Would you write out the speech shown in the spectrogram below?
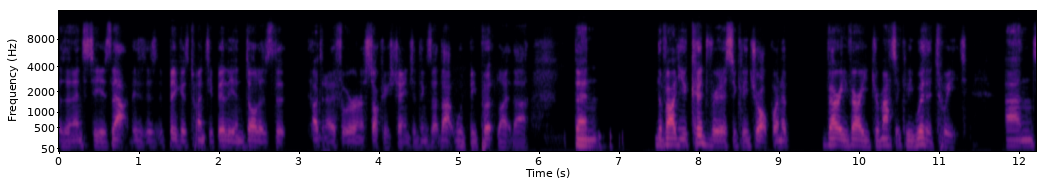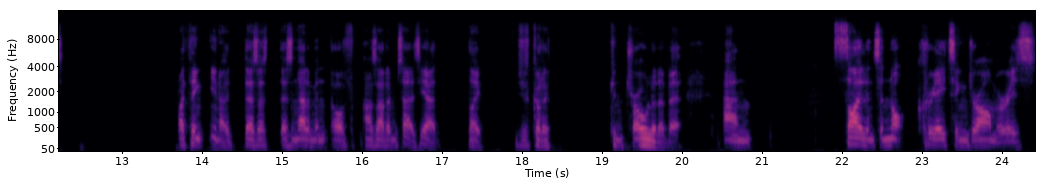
as an entity is that is, is as big as twenty billion dollars that I don't know if it were on a stock exchange and things like that would be put like that, then the value could realistically drop when a very very dramatically with a tweet, and I think you know there's a there's an element of as Adam says, yeah, like you just got to control it a bit, and silence and not creating drama is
